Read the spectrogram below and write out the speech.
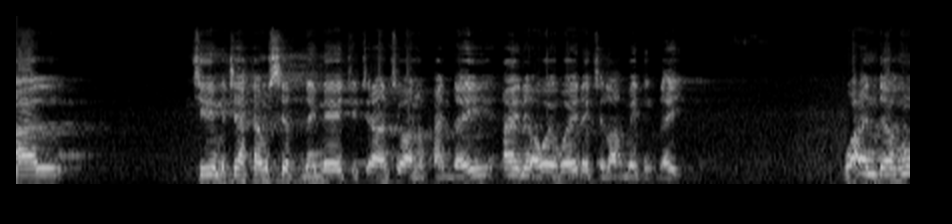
ដែលជាម្ចាស់កម្មសិទ្ធិនៃមេជាច្រើនជាន់នៅផែនដីហើយនៅអ្វីអ្វីដែលចន្លោះមេទាំងដី wa 'indahu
